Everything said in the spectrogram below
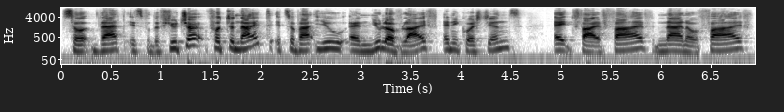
So that is for the future. For tonight, it's about you and you love life. Any questions? 855 905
